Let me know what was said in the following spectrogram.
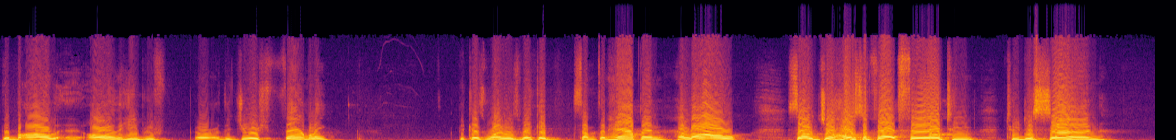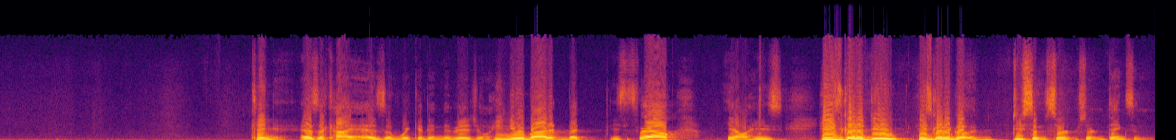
The, all, all of the Hebrew or the Jewish family, because one was wicked, something happened. Hello? So Jehoshaphat failed to, to discern King Hezekiah as a wicked individual. He knew about it, but he says, well, you know, he's, he's going to do, he's going to go do some certain, certain things, and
